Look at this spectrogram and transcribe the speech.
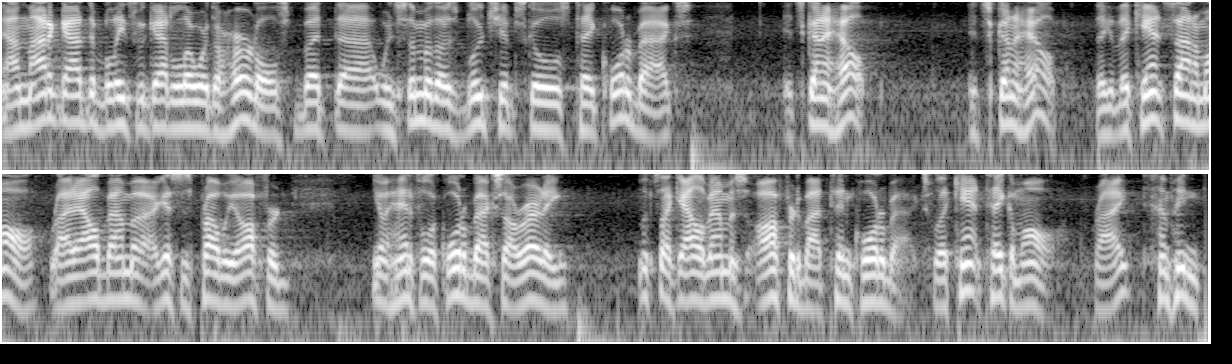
Now, I'm not a guy that believes we got to lower the hurdles, but uh, when some of those blue chip schools take quarterbacks, it's going to help. It's going to help. They, they can't sign them all, right? Alabama, I guess, has probably offered you know a handful of quarterbacks already. Looks like Alabama's offered about ten quarterbacks. Well, they can't take them all, right? I mean,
